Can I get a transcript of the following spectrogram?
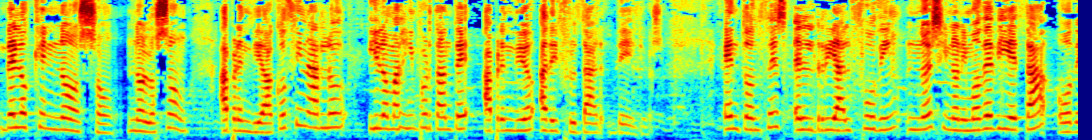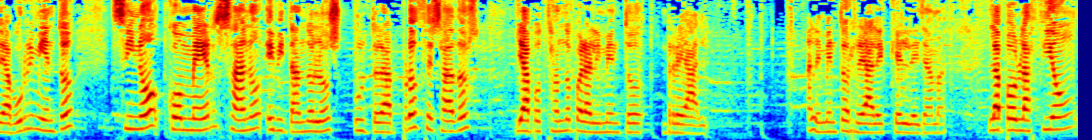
de los que no son, no lo son. Aprendió a cocinarlos y lo más importante, aprendió a disfrutar de ellos. Entonces, el real fooding no es sinónimo de dieta o de aburrimiento, sino comer sano, evitando los ultraprocesados y apostando por alimentos real. Alimentos reales que él le llama la población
